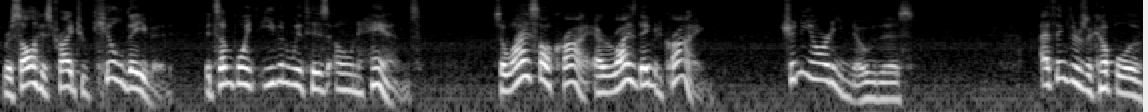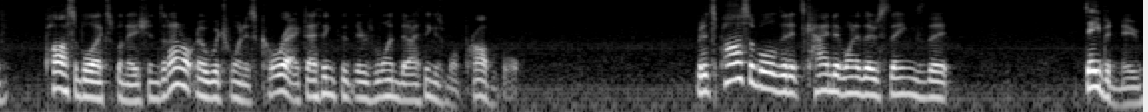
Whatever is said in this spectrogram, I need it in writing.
where Saul has tried to kill David, at some point even with his own hands. So why is Saul crying? Or why is David crying? Shouldn't he already know this? I think there's a couple of possible explanations, and I don't know which one is correct. I think that there's one that I think is more probable. But it's possible that it's kind of one of those things that David knew,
